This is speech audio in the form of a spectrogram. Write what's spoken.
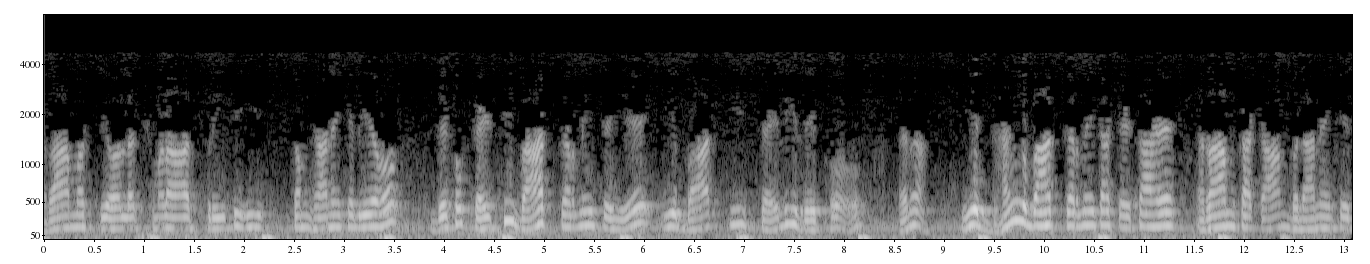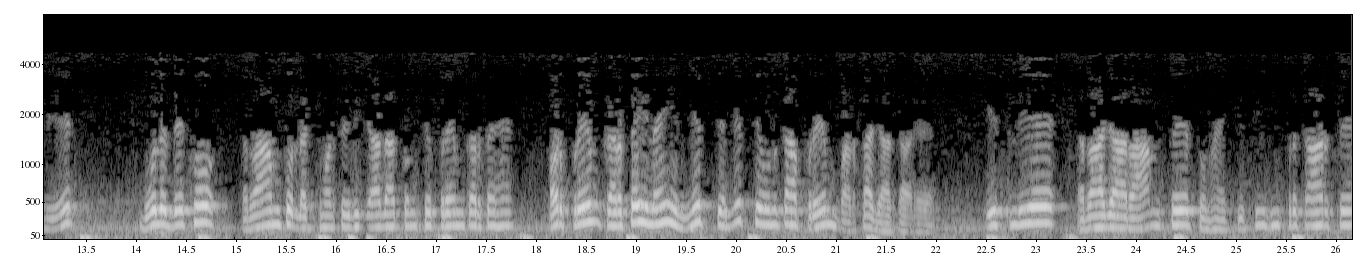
राम से लक्ष्मणात प्रीति ही समझाने के लिए हो। देखो, कैसी बात करनी चाहिए, ये बात की शैली देखो, है ना? ये ढंग बात करने का कैसा है, राम का काम बनाने के लिए बोले, देखो, राम तो लक्ष्मण से भी ज़्यादा तुमसे प्रेम करते हैं और प्रेम करते ही नहीं, नित्य नित्य उनका प्रेम बढ़ता जाता है। इसलिए राजा राम से तुम्हें किसी भी प्रकार से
